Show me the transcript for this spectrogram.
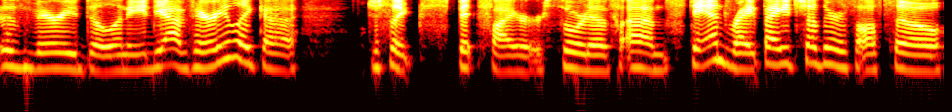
is very Dylan-y. Yeah. Very like a just like Spitfire sort of. Um, Stand Right by Each Other is also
